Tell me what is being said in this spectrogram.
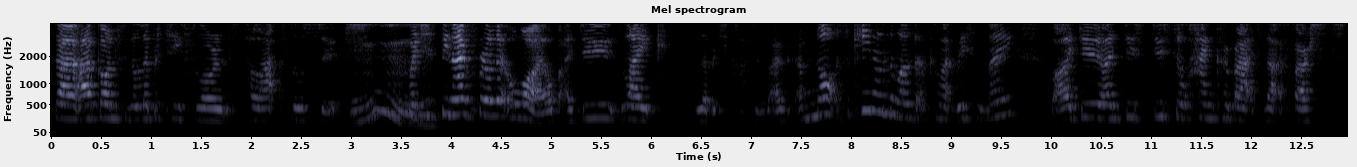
So I've gone for the Liberty Florence Palazzo suit, Mm. which has been out for a little while, but I do like Liberty patterns. I've, I'm not so keen on the ones that have come out recently, but I do I do do still hanker back to that first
